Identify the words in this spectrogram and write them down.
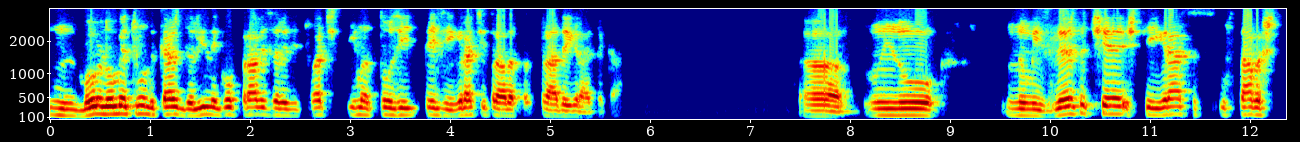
много ми е трудно да кажа дали не го прави заради това, че има този, тези играчи трябва да, трябва да играе така. А, но, но ми изглежда, че ще играе с оставащ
